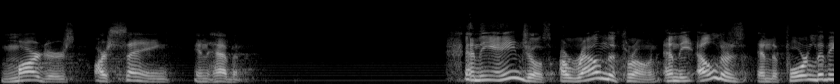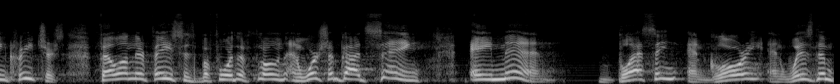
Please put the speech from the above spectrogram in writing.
martyrs are saying in heaven. And the angels around the throne and the elders and the four living creatures fell on their faces before the throne and worshiped God, saying, Amen blessing and glory and wisdom,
